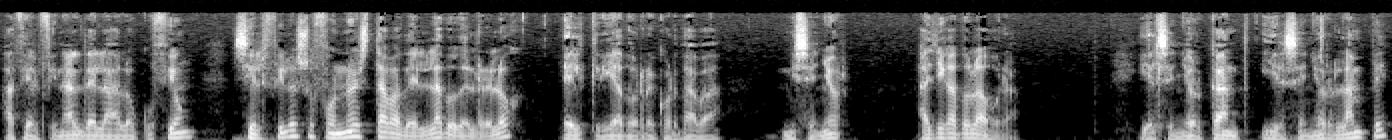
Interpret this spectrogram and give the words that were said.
Hacia el final de la alocución, si el filósofo no estaba del lado del reloj, el criado recordaba Mi señor, ha llegado la hora. Y el señor Kant y el señor Lampe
